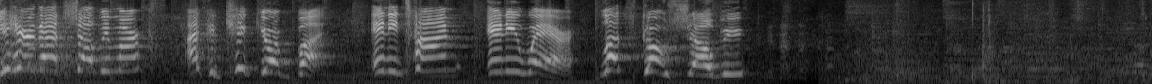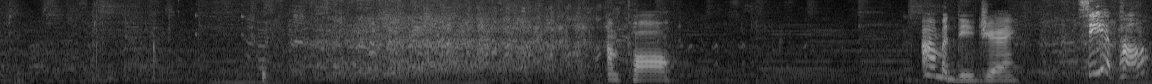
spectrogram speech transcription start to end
You hear that, Shelby Marks? I could kick your butt. Anytime, anywhere. Let's go, Shelby. I'm Paul. I'm a DJ. See ya, Paul.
